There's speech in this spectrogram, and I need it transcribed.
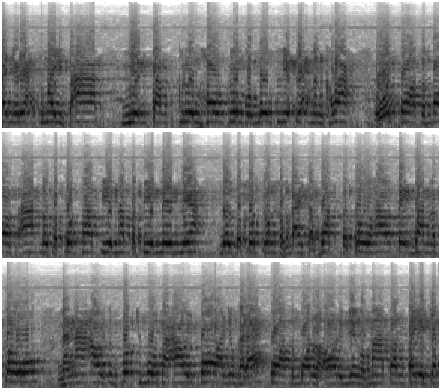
ដាច់រះស្មៃស្អាតមានតាំងគ្រឿងហូលគ្រឿងប្រមូលស្លៀកពាក់មិនខ្វះរួចពណ៌សម្បល់ស្អាតដោយប្រពុតថាទានណាប្រទាននេនអ្នកដោយប្រពុតត្រង់សម្ដែងតែវត្តតតោហៅតិវណ្ណតោណាណាឲ្យសម្ពុតឈ្មោះថាឲ្យពណ៌ខ្ញុំក៏ដែរពណ៌សម្បល់ល្អដូចនាងឧមាតន្តីអញ្ចឹង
